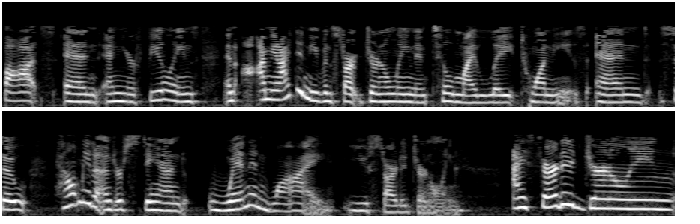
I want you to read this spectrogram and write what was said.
thoughts and and your feelings. And i mean i didn't even start journaling until my late 20s and so help me to understand when and why you started journaling. I started journaling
